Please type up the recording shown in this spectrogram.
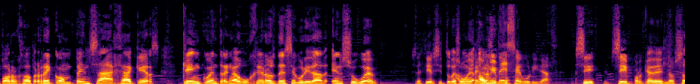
Pornhub recompensa a hackers que encuentren agujeros de seguridad en su web. Es decir, si tú ves un, a un de seguridad. Sí, sí, porque de los...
